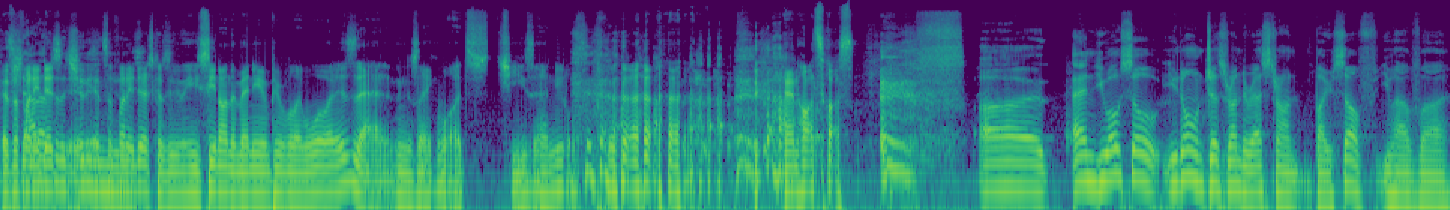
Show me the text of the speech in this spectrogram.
It's a Shout funny dish. to the It- cheesy It's a funny dish because you, you see it on the menu and people are like, well, "What is that?" And it's like, "Well, it's cheese and noodles and hot sauce." Uh, and you also you don't just run the restaurant by yourself. You have uh, a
